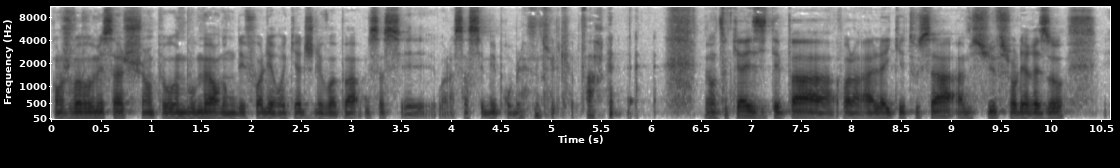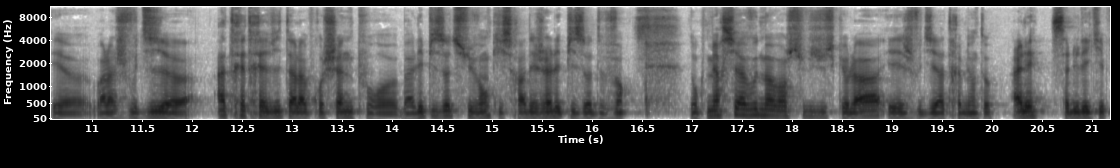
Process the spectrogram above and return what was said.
Quand je vois vos messages, je suis un peu un boomer, donc des fois les requêtes, je les vois pas. Mais ça, c'est voilà, ça c'est mes problèmes quelque part. mais en tout cas, n'hésitez pas à, voilà, à liker tout ça, à me suivre sur les réseaux. Et euh, voilà, je vous dis euh, à très très vite, à la prochaine pour euh, bah, l'épisode suivant qui sera déjà l'épisode 20. Donc merci à vous de m'avoir suivi jusque-là et je vous dis à très bientôt. Allez, salut l'équipe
